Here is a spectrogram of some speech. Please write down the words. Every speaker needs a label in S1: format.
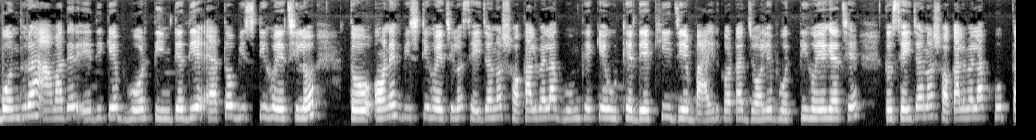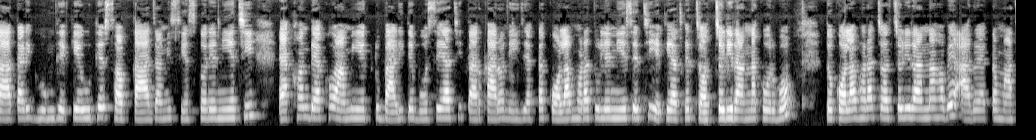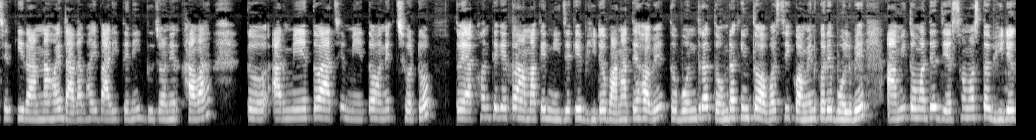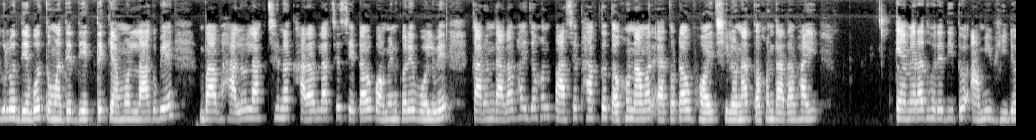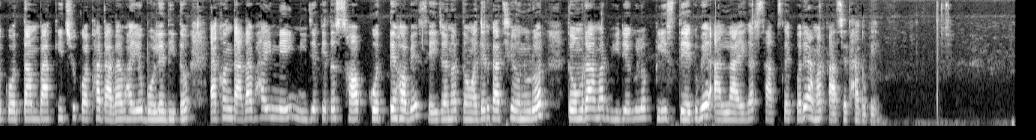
S1: বন্ধুরা আমাদের এদিকে ভোর তিনটে দিয়ে এত বৃষ্টি হয়েছিল। তো অনেক বৃষ্টি হয়েছিল, সেই জন্য সকালবেলা ঘুম থেকে উঠে দেখি যে বাইর গোটা জলে ভর্তি হয়ে গেছে। তো সেই জন্য সকালবেলা খুব তাড়াতাড়ি ঘুম থেকে উঠে সব কাজ আমি শেষ করে নিয়েছি। এখন দেখো আমি একটু বাড়িতে বসে আছি, তার কারণ এই যে একটা কলা ভরা তুলে নিয়ে এসেছি, একে আজকে চচ্চড়ি রান্না করব। তো কলা ভরা চচ্চড়ি রান্না হবে, আরও একটা মাছের কি রান্না হয় দাদা ভাই বাড়িতে নেই, দুজনের খাওয়া। তো আর মেয়ে তো আছে, মেয়ে তো অনেক ছোট। তো এখন থেকে তো আমাকে নিজেকে ভিডিও বানাতে হবে। তো বন্ধুরা, তোমরা কিন্তু অবশ্যই কমেন্ট করে বলবে, আমি তোমাদের যে সমস্ত ভিডিওগুলো দেব, তোমাদের দেখতে কেমন লাগবে বা ভালো লাগছে না, খারাপ লাগছে সেটাও কমেন্ট করে বলবে। কারণ দাদা ভাই যখন পাশে থাকতো, তখন আমার এতটাও ভয় ছিল না। তখন দাদা ভাই ক্যামেরা ধরে দিত, আমি ভিডিও করতাম বা কিছু কথা দাদা ভাইও বলে দিত। এখন দাদা ভাই নেই, নিজেকে তো সব করতে হবে, সেই জন্য তোমাদের কাছে অনুরোধ, তোমরা আমার ভিডিওগুলো প্লিজ দেখবে আর লাইক আর সাবস্ক্রাইব করে আমার কাছে থাকবে।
